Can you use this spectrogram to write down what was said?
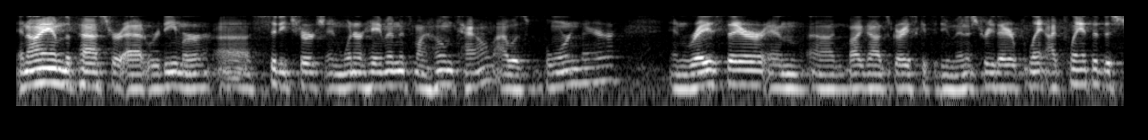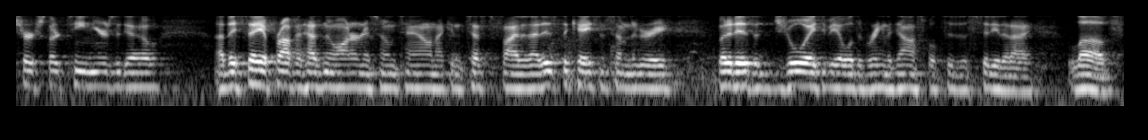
And I am the pastor at Redeemer uh, City Church in Winter Haven. It's my hometown. I was born there and raised there, and uh, by God's grace, get to do ministry there. I planted this church 13 years ago. Uh, they say a prophet has no honor in his hometown. I can testify that that is the case in some degree, but it is a joy to be able to bring the gospel to the city that I love.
